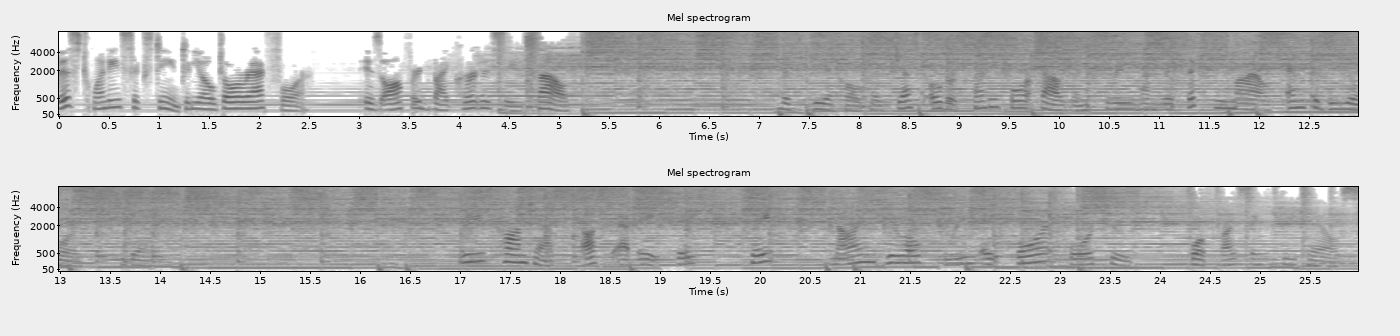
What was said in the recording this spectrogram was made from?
This 2016 Toyota RAV4 is offered by Courtesy South. This vehicle has just over 24,360 miles and could be yours today. Please contact us at 888-903-8442 for pricing details.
